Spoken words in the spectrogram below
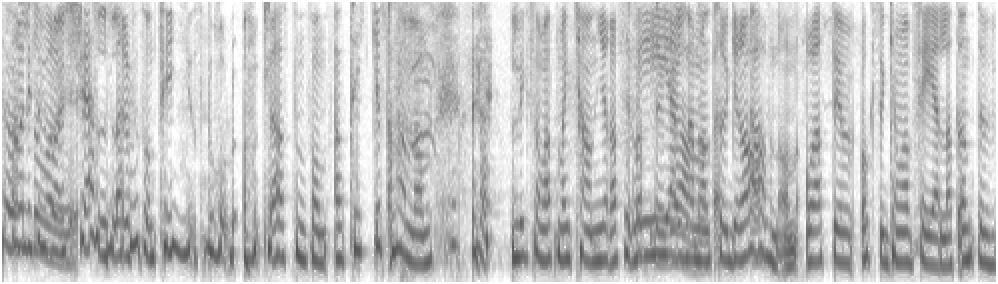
Man var liksom en källare med sån tingesbord och läste en sån artikel som handlar om liksom att man kan göra fel när man suger av någon och att det också kan vara fel att, inte,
